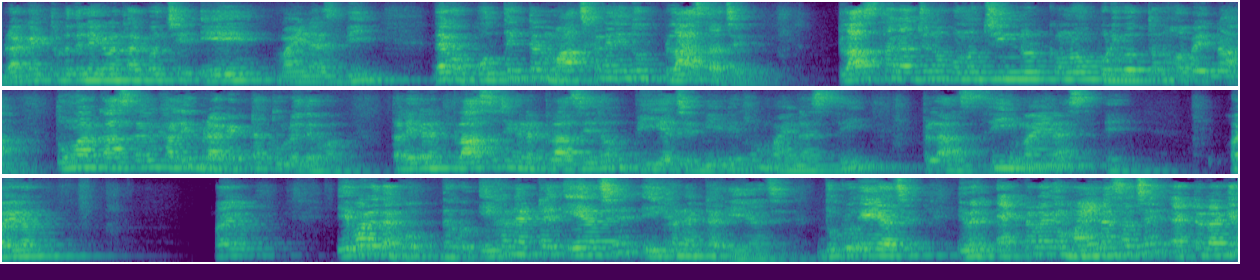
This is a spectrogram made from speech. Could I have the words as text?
ব্র্যাকেট তুলে দিলে এখানে থাকবে হচ্ছে a মাইনাস বি দেখো, প্রত্যেকটার মাঝখানে কিন্তু প্লাস আছে প্লাস থাকার জন্য কোনো চিহ্নর কোনো পরিবর্তন হবে না। তোমার কাজ থাকবে খালি ব্র্যাকেটটা তুলে দেওয়া। তাহলে এখানে প্লাস আছে, এখানে প্লাস দিয়ে দাও বি আছে বি লিখো minus C plus C minus A হয়ে গেল। হয়ে গেল। এবারে দেখো দেখো, এখানে একটা এ আছে, এইখানে একটা এ আছে। দুটো এ আছে। এবার একটার আগে মাইনাস আছে, একটার আগে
